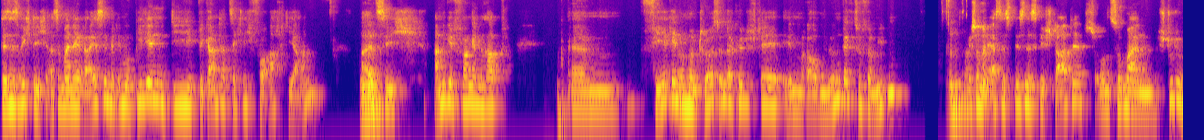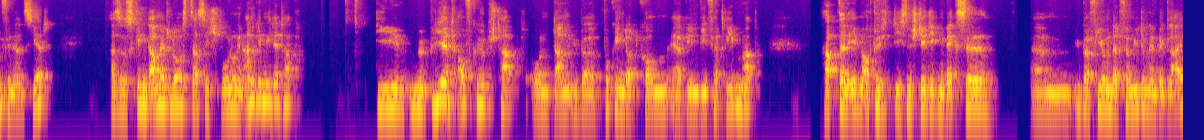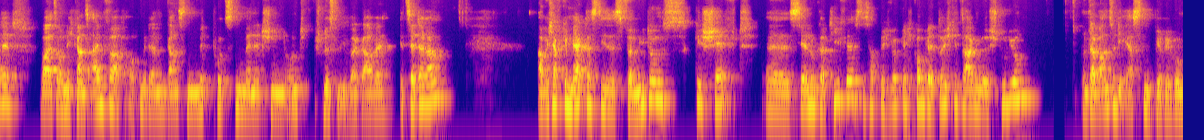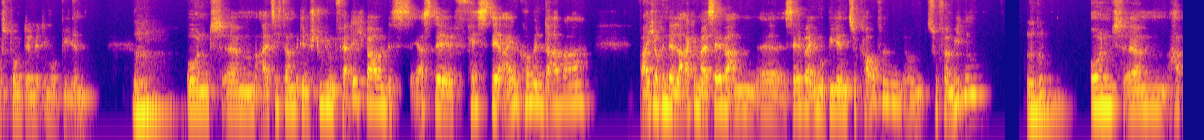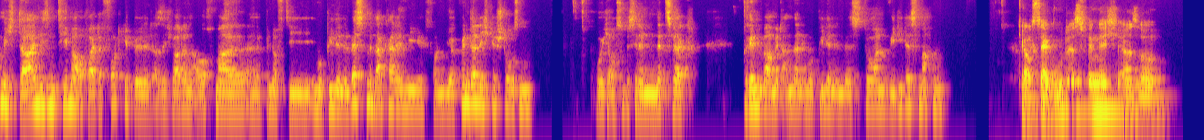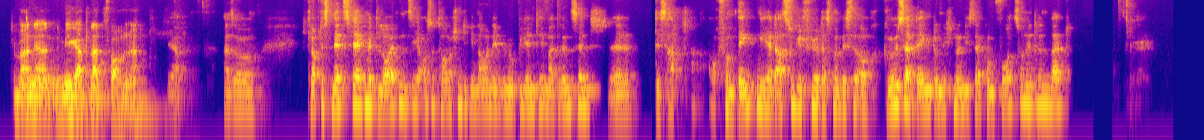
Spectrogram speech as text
Das ist richtig. Also meine Reise mit Immobilien, die begann tatsächlich vor acht Jahren, mhm. als ich angefangen habe, ähm, Ferien- und Monteursunterkünfte im Raum Nürnberg zu vermieten. Mhm. habe ich schon mein erstes Business gestartet und so mein Studium finanziert. Also es ging damit los, dass ich Wohnungen angemietet habe die möbliert aufgehübscht habe und dann über Booking.com, Airbnb vertrieben habe. Habe dann eben auch durch diesen stetigen Wechsel ähm, über 400 Vermietungen begleitet. War jetzt auch nicht ganz einfach, auch mit dem ganzen Mitputzen, Managen und Schlüsselübergabe etc. Aber ich habe gemerkt, dass dieses Vermietungsgeschäft äh, sehr lukrativ ist. Das hat mich wirklich komplett durchgetragen durchs Studium. Und da waren so die ersten Berührungspunkte mit Immobilien. Mhm. Und ähm, als ich dann mit dem Studium fertig war und das erste feste Einkommen da war, war ich auch in der Lage, mal selber an äh, selber Immobilien zu kaufen und zu vermieten. Mhm. Und ähm, habe mich da in diesem Thema auch weiter fortgebildet. Also ich war dann auch mal, äh, bin auf die Immobilieninvestmentakademie von Jörg Winterlich gestoßen, wo ich auch so ein bisschen im Netzwerk drin war mit anderen Immobilieninvestoren, wie die das machen. Die auch sehr gut ist, finde ich. Also die waren ja eine mega Plattform, ne? Ja, also ich glaube, das Netzwerk mit Leuten sich auszutauschen, die genau in dem Immobilienthema drin sind, äh, das hat auch vom Denken her dazu geführt, dass man ein bisschen auch größer denkt und nicht nur in dieser Komfortzone drin bleibt.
